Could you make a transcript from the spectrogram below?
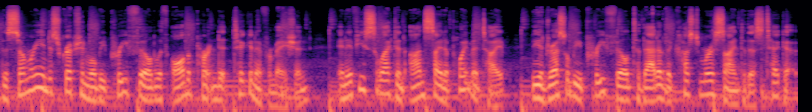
The summary and description will be pre-filled with all the pertinent ticket information, and if you select an on-site appointment type, the address will be pre-filled to that of the customer assigned to this ticket.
